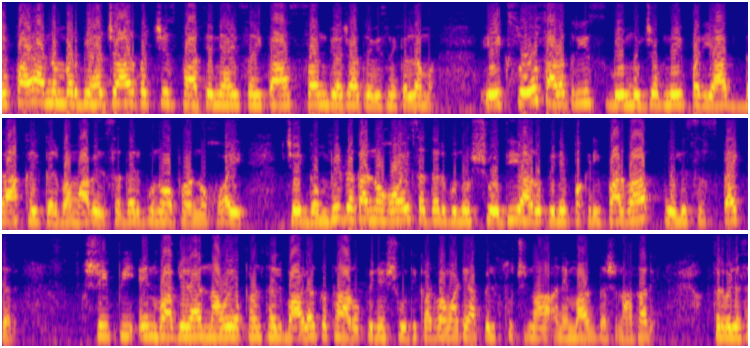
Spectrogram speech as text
એફઆઈઆર નંબર બે હજાર પચીસ ભારતીય ન્યાય સંહિતા સન બે હજાર ત્રેવીસની કલમ એકસો સાડત્રીસ બે મુજબની ફરિયાદ દાખલ કરવામાં આવેલ. સદર ગુનો અપહરણનો હોય, જે ગંભીર પ્રકારનો હોય, સદર ગુનો શોધી આરોપીને પકડી પાડવા police inspector Shri P N Vaghela નાઓએ અપહરણ થયેલ બાળક તથા આરોપીને શોધી કાઢવા માટે આપેલ સૂચના અને માર્ગદર્શન આધારે. સર્વેલન્સ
